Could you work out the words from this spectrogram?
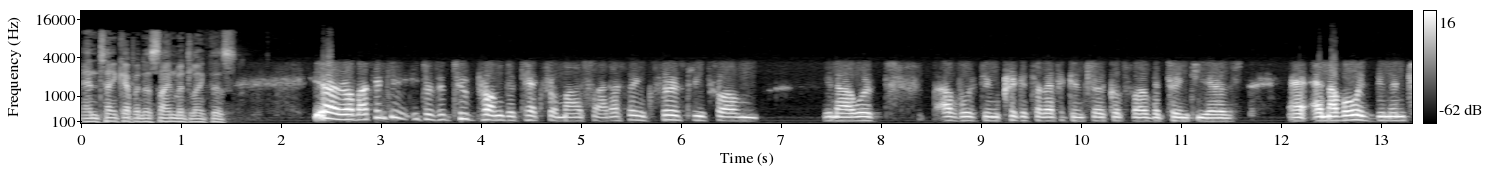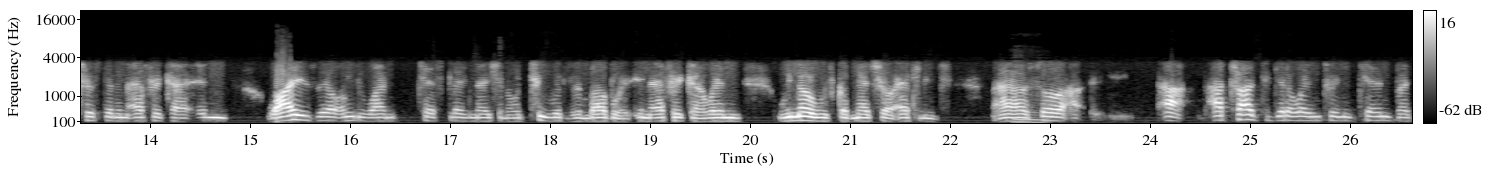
and take up an assignment like this? Yeah, Rob, I think it was a two-pronged attack from my side. I think, firstly, from you know, I worked, I've worked in cricket South African circles for over 20 years, and I've always been interested in Africa. and why is there only one Test playing nation or two with Zimbabwe in Africa when we know we've got natural athletes? Uh, mm. So uh, I tried to get away in 2010, but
